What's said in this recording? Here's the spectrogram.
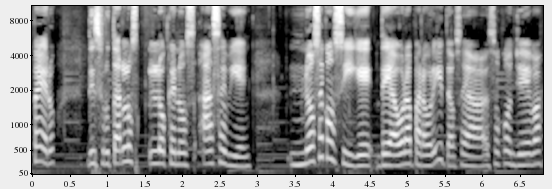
Pero disfrutar lo que nos hace bien no se consigue de ahora para ahorita, o sea, eso conlleva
